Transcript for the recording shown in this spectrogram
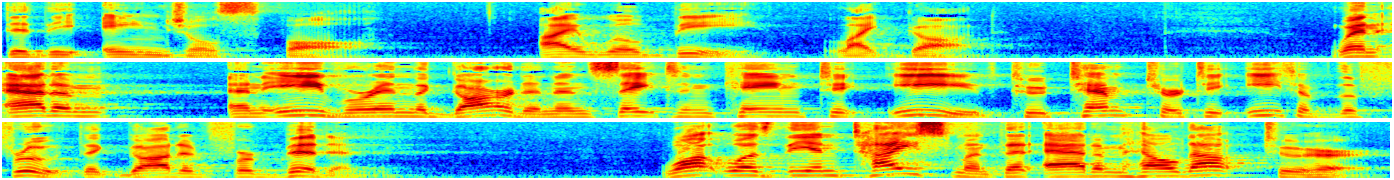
did the angels fall. I will be like God. When Adam and Eve were in the garden, and Satan came to Eve to tempt her to eat of the fruit that God had forbidden. What was the enticement that Adam held out to her?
